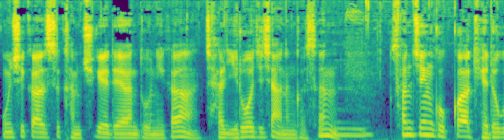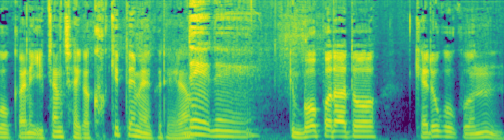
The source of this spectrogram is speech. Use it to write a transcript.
온실가스 감축에 대한 논의가 잘 이루어지지 않은 것은 음. 선진국과 개도국 간의 입장 차이가 컸기 때문에 그래요. 네, 네. 무엇보다도 개도국은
